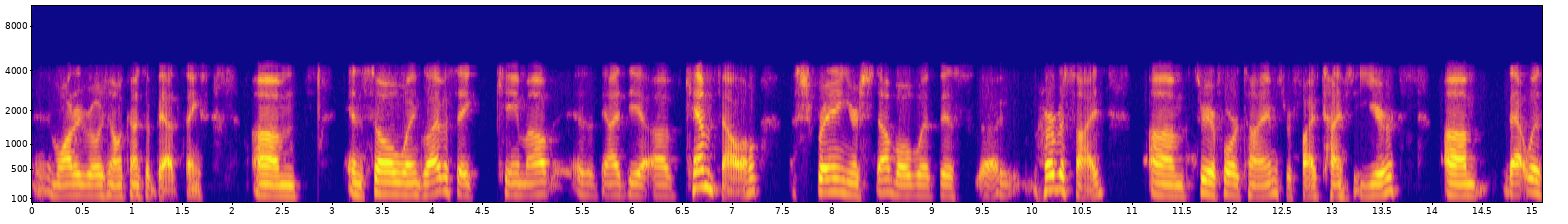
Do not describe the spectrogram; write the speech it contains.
and water erosion, all kinds of bad things. Um, and so when glyphosate came out, uh, the idea of chem fallow, spraying your stubble with this uh, herbicide um, three or four times or five times a year, um, that was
